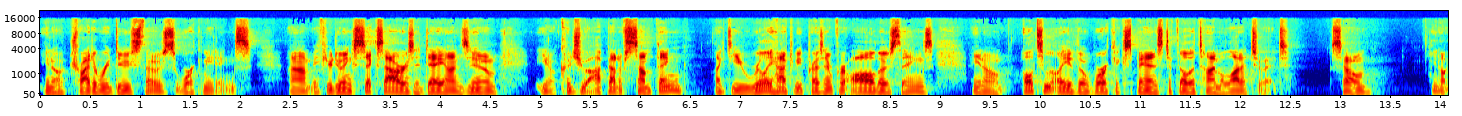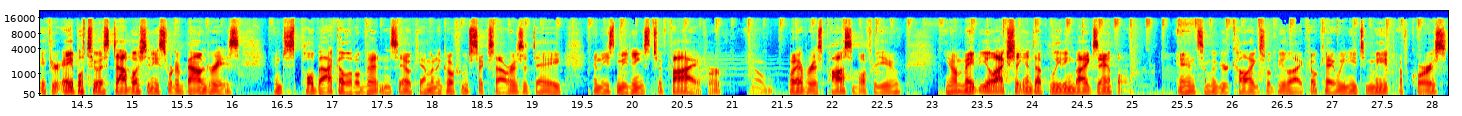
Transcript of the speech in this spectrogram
you know, try to reduce those work meetings. Um, if you're doing six hours a day on Zoom, you know, could you opt out of something? Like, do you really have to be present for all those things? You know, ultimately, the work expands to fill the time allotted to it. So, you know, if you're able to establish any sort of boundaries and just pull back a little bit and say, okay, I'm going to go from six hours a day in these meetings to five, or you know, whatever is possible for you, you know, maybe you'll actually end up leading by example. And some of your colleagues will be like, okay, we need to meet, of course,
